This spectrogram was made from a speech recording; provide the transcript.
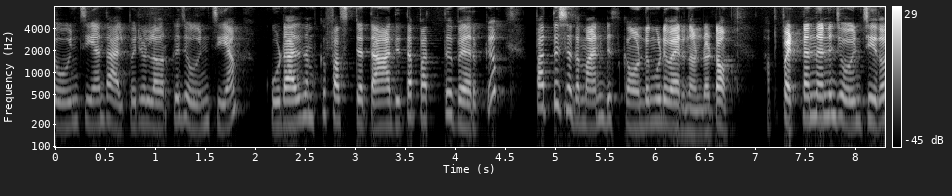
ജോയിൻ ചെയ്യാൻ താല്പര്യമുള്ളവർക്ക് ജോയിൻ ചെയ്യാം. കൂടാതെ നമുക്ക് ഫസ്റ്റത്തെ ആദ്യത്തെ പത്ത് പേർക്ക് പത്ത് ശതമാനം ഡിസ്കൗണ്ടും കൂടി വരുന്നുണ്ട് കേട്ടോ അപ്പോൾ പെട്ടെന്ന് തന്നെ ജോയിൻ ചെയ്തോ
